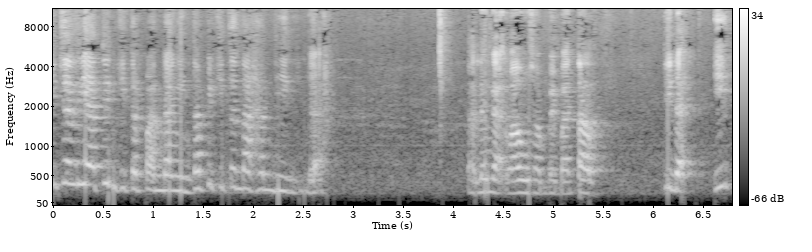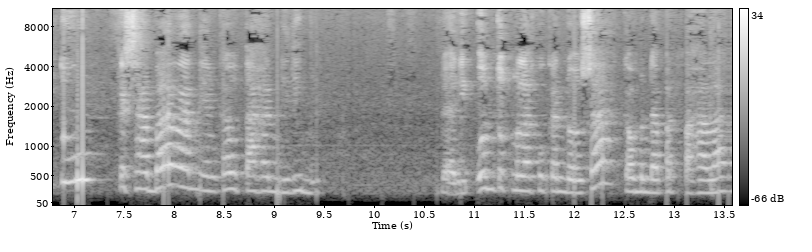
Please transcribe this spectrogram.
Kita liatin, kita pandangin, tapi kita tahan diri, enggak. Karena enggak mau sampai batal. Tidak, itu kesabaran yang kau tahan dirimu dari untuk melakukan dosa kau mendapat pahala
